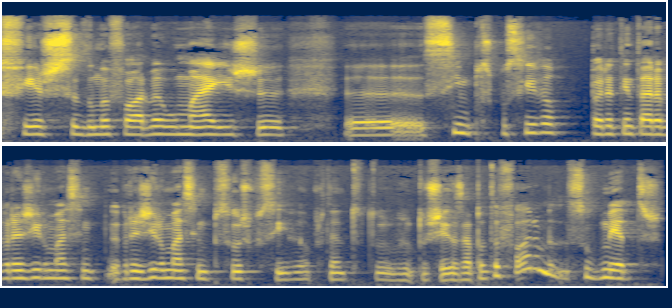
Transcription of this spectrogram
fez-se de uma forma o mais uh, simples possível para tentar abranger o máximo, abranger o máximo de pessoas possível. Portanto, tu, tu chegas à plataforma, submetes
